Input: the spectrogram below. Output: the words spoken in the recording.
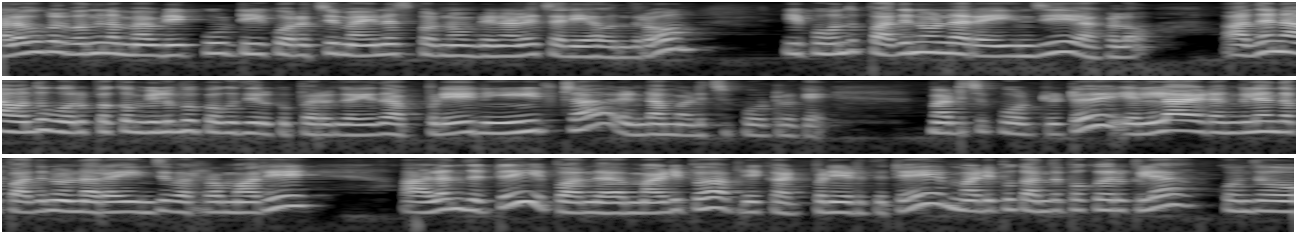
அளவுகள் வந்து நம்ம அப்படி கூட்டி குறைச்சி மைனஸ் பண்ணோம் அப்படின்னாலே சரியாக வந்துடும் இப்போ வந்து பதினொன்றரை இஞ்சி அகலம். அதை நான் வந்து ஒரு பக்கம் விளிம்பு பகுதி இருக்குது பாருங்கள் இதை அப்படியே நீட்டாக ரெண்டாக மடித்து போட்டிருக்கேன். மடித்து போட்டுட்டு எல்லா இடங்களையும் அந்த பதினொன்றரை இஞ்சி வர்ற மாதிரி அளந்துட்டு இப்போ அந்த மடிப்பை அப்படியே கட் பண்ணி எடுத்துகிட்டு மடிப்புக்கு அந்த பக்கம் இருக்குல்ல கொஞ்சம்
